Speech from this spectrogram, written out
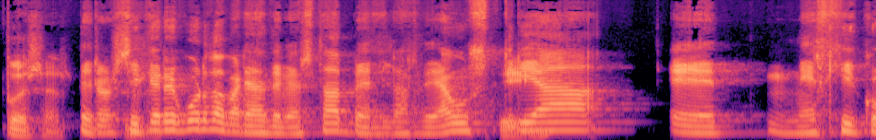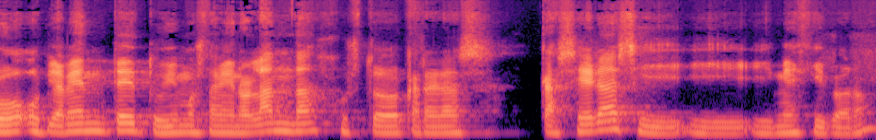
puede ser. Pero sí que recuerdo varias de Verstappen, las de Austria, eh, México, obviamente, tuvimos también Holanda, justo carreras caseras y, y- y México, ¿no?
